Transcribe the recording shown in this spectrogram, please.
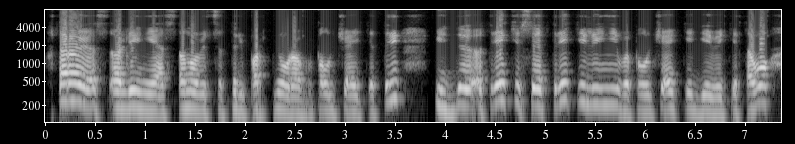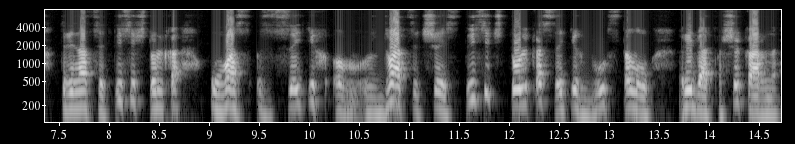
Вторая линия становится три партнера, вы получаете 3. И третья, с третьей линии вы получаете 9. Итого 13 тысяч только у вас с этих, 26 э, тысяч только с этих двух столов. Ребята, шикарно.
